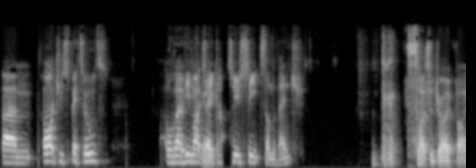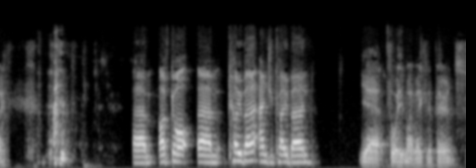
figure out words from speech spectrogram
um, Archie Spittles, although he might Okay. take up two seats on the bench. Such a drive by. Um, I've got um, Coburn, Andrew Coburn, Yeah, thought he might make an appearance.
